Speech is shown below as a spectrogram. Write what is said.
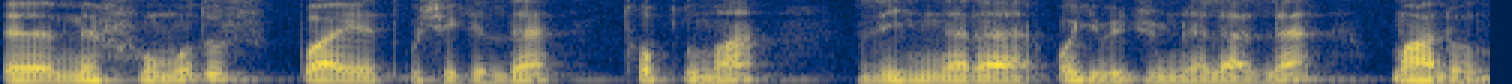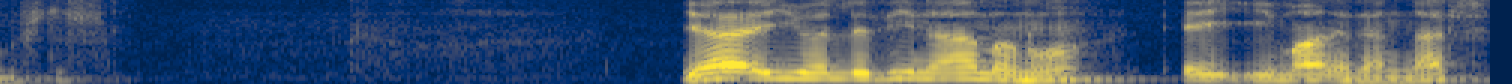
e, mefhumudur. Bu ayet bu şekilde topluma zihinlere o gibi cümlelerle mal olmuştur. Ya eyyühellezine amenu ey iman edenler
